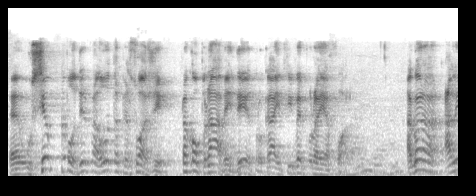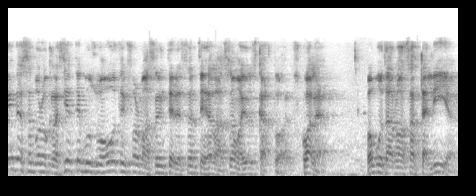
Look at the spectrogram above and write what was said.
é, o seu poder para outra pessoa agir, para comprar, vender, trocar, enfim, vai por aí afora. Agora, além dessa burocracia, temos uma outra informação interessante em relação aí aos cartórios. Qual é? Vamos dar nossa telinha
